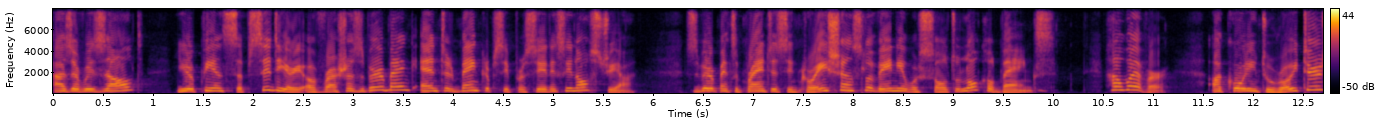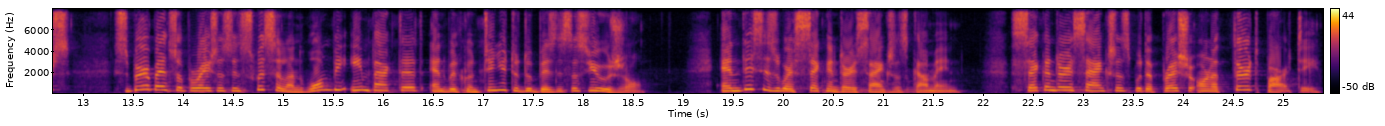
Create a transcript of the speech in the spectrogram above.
As a result, European subsidiary of Russia Sberbank entered bankruptcy proceedings in Austria. Sberbank's branches in Croatia and Slovenia were sold to local banks. However, according to Reuters, Sberbank's operations in Switzerland won't be impacted and will continue to do business as usual. And this is where secondary sanctions come in. Secondary sanctions put a pressure on a third party,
